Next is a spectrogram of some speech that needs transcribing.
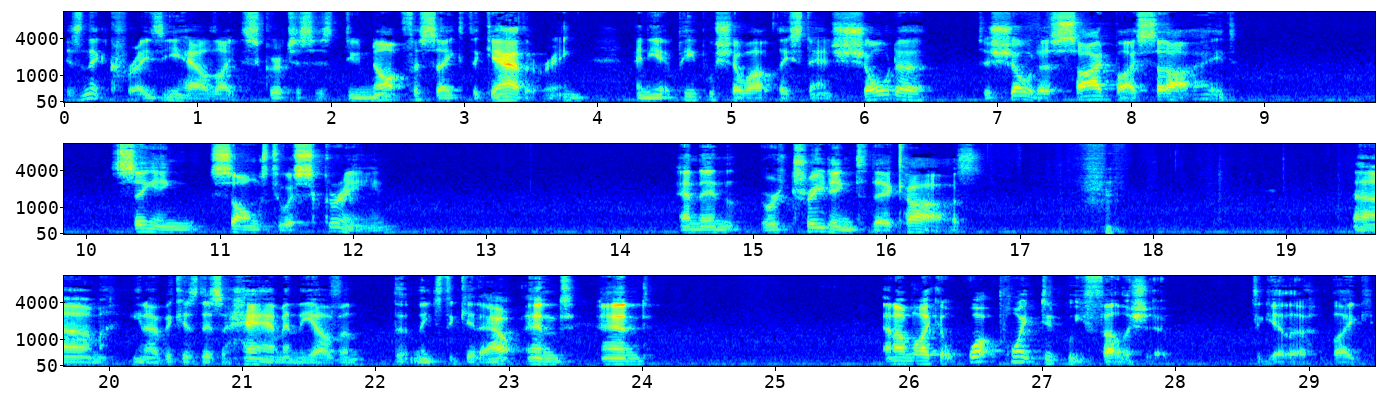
isn't it crazy how like the scripture says, "Do not forsake the gathering," and yet people show up, they stand shoulder to shoulder, side by side, singing songs to a screen, and then retreating to their cars. um, you know, because there's a ham in the oven that needs to get out, and and and I'm like, at what point did we fellowship together, like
